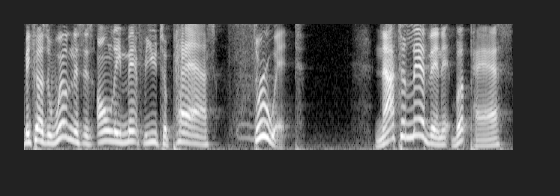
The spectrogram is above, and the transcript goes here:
Because the wilderness is only meant for you to pass through it. Not to live in it, but pass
